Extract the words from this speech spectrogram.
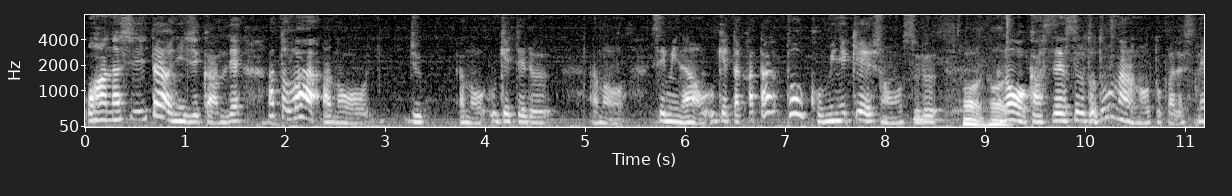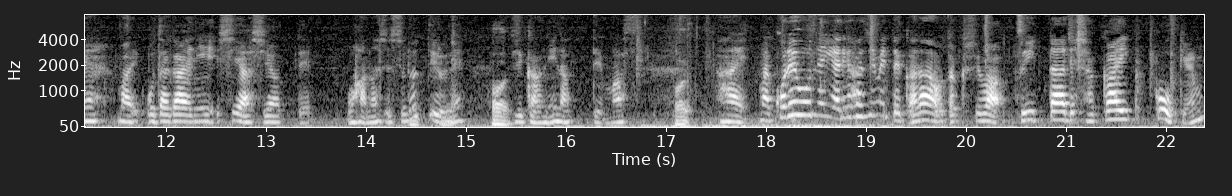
お話自体は2時間であとはあのじゅあの受けてるあのセミナーを受けた方とコミュニケーションをするはいはい。のを活性するとどうなるのとかですね、まあ、お互いにシェアし合ってお話しするっていうねはい。時間になってます。はいはい。まあ、これをねやり始めてから私はツイッターで社会貢献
